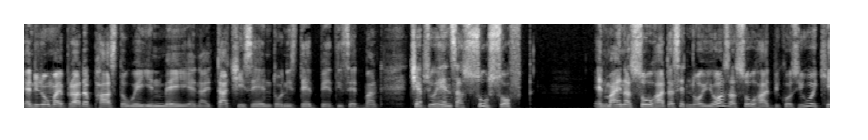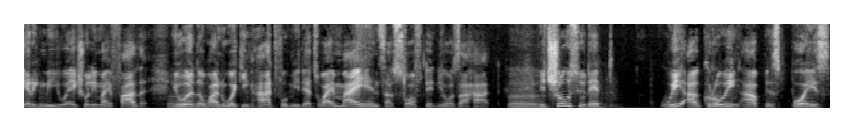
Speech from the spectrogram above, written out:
And you know, my brother passed away in May, and I touched his hand on his deathbed. He said, "Man, chaps, your hands are so soft." And mine are so hard. I said, No, yours are so hard because you were carrying me. You were actually my father. You were the mm. one working hard for me. That's why my hands are soft and yours are hard. Mm. It shows you that we are growing up as boys,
